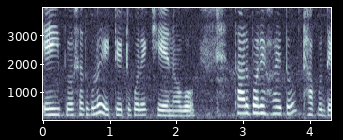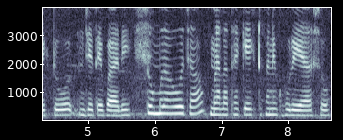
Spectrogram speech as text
এই প্রসাদগুলো একটু একটু করে খেয়ে নেব। তারপরে হয়তো ঠাকুর দেখতেও যেতে পারি। তোমরাও যাও, মেলা থেকে একটুখানি ঘুরে আসো।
